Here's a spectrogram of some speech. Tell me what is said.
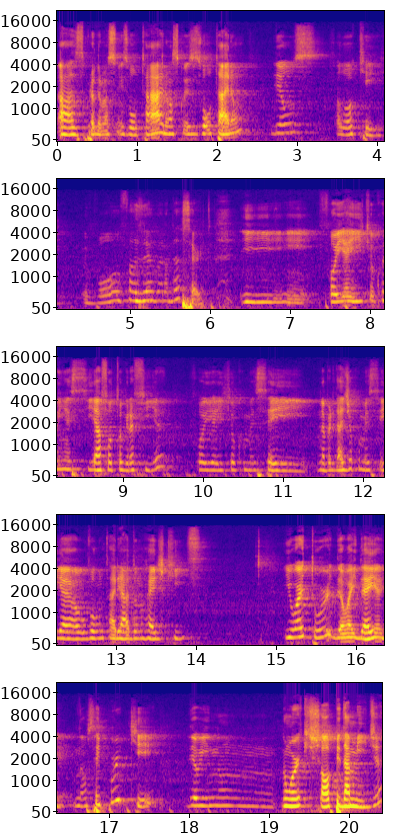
as programações voltaram, as coisas voltaram, Deus falou, ok, eu vou fazer agora dar certo. E foi aí que eu conheci a fotografia, foi aí que eu comecei, na verdade eu comecei o voluntariado no Red Kids. E o Arthur deu a ideia, não sei porquê, de eu ir num, num workshop da mídia.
